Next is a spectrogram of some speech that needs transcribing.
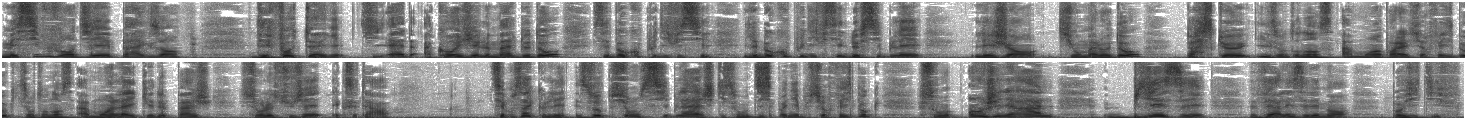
Mais si vous vendiez par exemple des fauteuils qui aident à corriger le mal de dos, c'est beaucoup plus difficile. Il est beaucoup plus difficile de cibler les gens qui ont mal au dos parce qu'ils ont tendance à moins parler sur Facebook, ils ont tendance à moins liker de pages sur le sujet, etc. C'est pour ça que les options de ciblage qui sont disponibles sur Facebook sont en général biaisées vers les éléments positifs.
